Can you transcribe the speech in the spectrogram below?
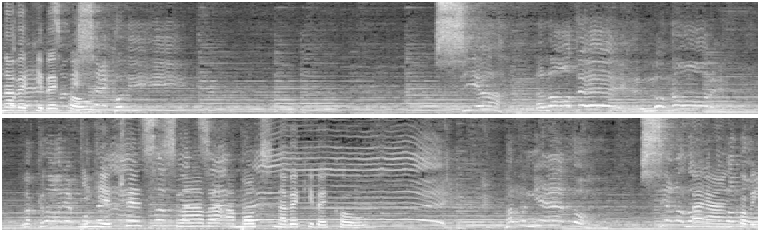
na veky vekov. Nech je per sláva a moc na veky vekov. Baránkovi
